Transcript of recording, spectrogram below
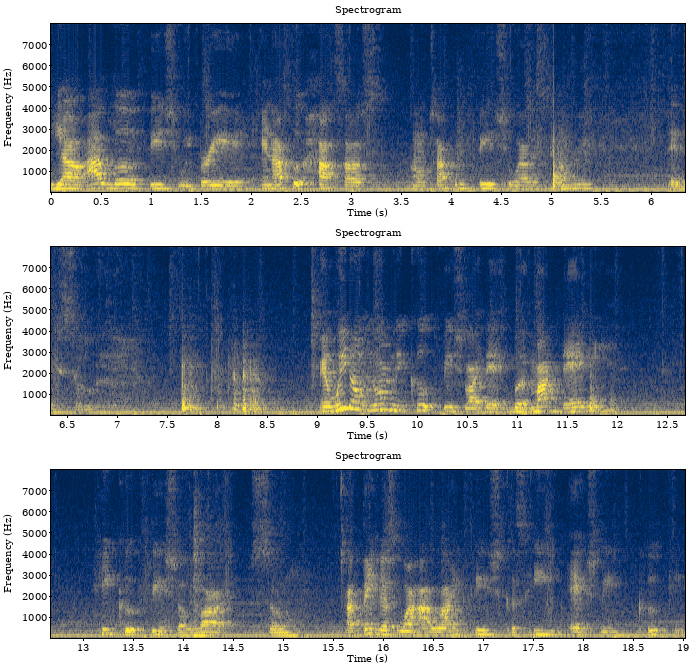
Y'all, I love fish with bread, and I put hot sauce on top of the fish while it's in bread. That is so good. And we don't normally cook fish like that, but my daddy, he cooked fish a lot. So I think that's why I like fish, cause he actually cooked it.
